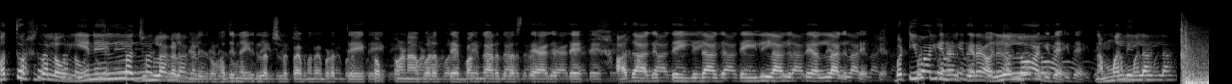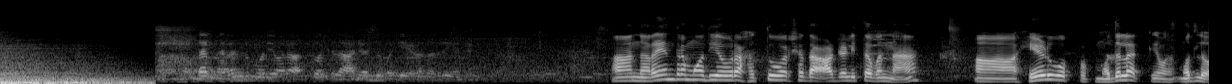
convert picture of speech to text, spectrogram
ಹತ್ತು ವರ್ಷದಲ್ಲಿ ಅವ್ರು ಏನೆಲ್ಲ ಜುಮ್ಲಾಗಳನ್ನ ಹೇಳಿದ್ರು? ಹದಿನೈದು ಲಕ್ಷ ರೂಪಾಯಿ ಮನೆ ಬಿಡುತ್ತೆ ಕಪ್ಪಣ ಬರುತ್ತೆ ಬಂಗಾರದ ರಸ್ತೆ ಆಗುತ್ತೆ ಅದಾಗತ್ತೆ ಇದಾಗತ್ತೆ ಇಲ್ಲಾಗತ್ತೆ ಅಲ್ಲಾಗತ್ತೆ. ಬಟ್ ಇವಾಗ ಏನ್ ಹೇಳ್ತೀರಾ? ಅಲ್ಲೆಲ್ಲೋ ಆಗಿದೆ. ನಮ್ಮಲ್ಲಿಲ್ಲ. ನರೇಂದ್ರ ನರೇಂದ್ರ ಮೋದಿಯವರ ಹತ್ತು ವರ್ಷದ ಆಡಳಿತವನ್ನು ಹೇಳುವ ಮೊದಲ ಮೊದಲು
